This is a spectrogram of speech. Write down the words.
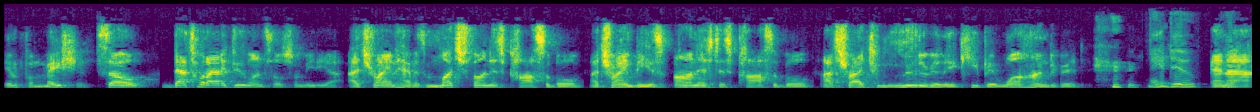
information? So that's what I do on social media. I try and have as much fun as possible. I try and be as honest as possible. I try to literally keep it 100 You do. and I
